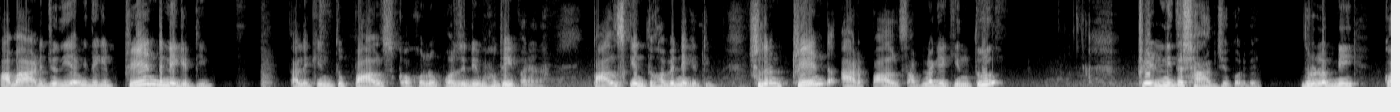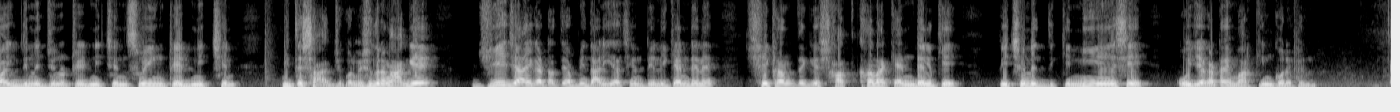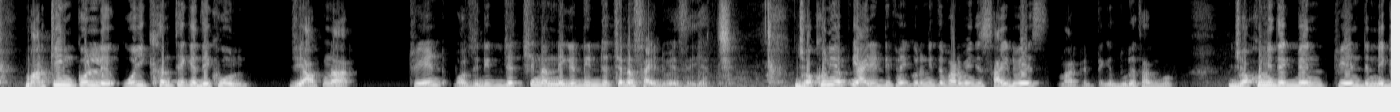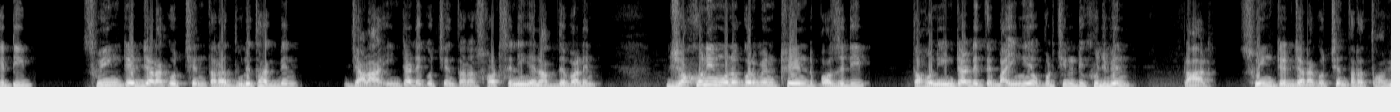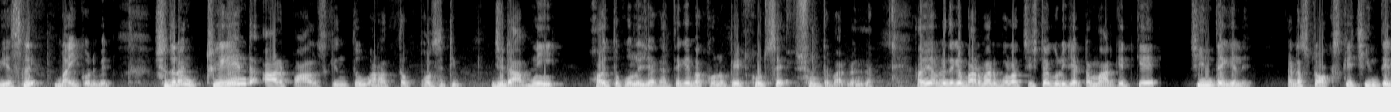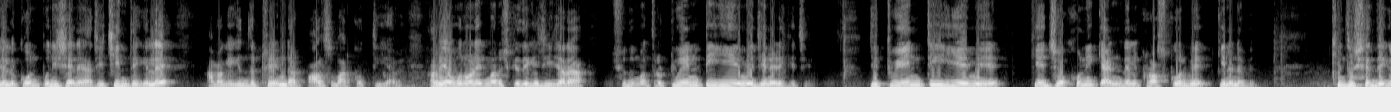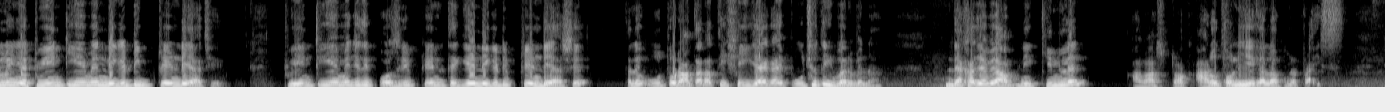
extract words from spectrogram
আবার যদি আমি দেখি ট্রেন্ড নেগেটিভ তাহলে কিন্তু পালস কখনো পজিটিভ হতেই পারে না। পালস কিন্তু হবে নেগেটিভ সুতরাং ট্রেন্ড আর পালস আপনাকে কিন্তু ট্রেড নিতে সাহায্য করবে। ধরুন আপনি কয়েকদিনের জন্য ট্রেড নিচ্ছেন সুইং ট্রেড নিচ্ছেন, নিতে সাহায্য করবে। সুতরাং আগে যে জায়গাটাতে আপনি দাঁড়িয়ে আছেন ডেলি ক্যান্ডেলে সেখান থেকে সাতখানা ক্যান্ডেলকে পেছনের দিকে নিয়ে এসে ওই জায়গাটায় মার্কিং করে ফেলুন। মার্কিং করলে ওইখান থেকে দেখুন যে আপনার ট্রেন্ড পজিটিভ যাচ্ছে না নেগেটিভ যাচ্ছে না সাইড সাইডওয়েজে যাচ্ছে। যখনই আপনি আইডেন্টিফাই করে নিতে পারবেন যে সাইড সাইডওয়েজ মার্কেট থেকে দূরে থাকব। যখনই দেখবেন ট্রেন্ড নেগেটিভ সুইং ট্রেড যারা করছেন তারা দূরে থাকবেন। যারা ইন্টারডে করছেন তারা শর্ট সেলিংয়ে নামতে পারেন। যখনই মনে করবেন ট্রেন্ড পজিটিভ তখন ইন্টারডেতে বাইংয়ে অপরচুনিটি খুঁজবেন। আর সুইং ট্রেড যারা করছেন, তারা তো অবভিয়াসলি বাই করবেন। সুতরাং ট্রেন্ড আর পালস কিন্তু মারাত্মক পজিটিভ যেটা আপনি হয়তো কোনো জায়গা থেকে বা কোনো পেড কোর্সে শুনতে পারবেন না। আমি আপনাদেরকে বারবার বলার চেষ্টা করি যে একটা মার্কেটকে চিনতে গেলে, একটা স্টকসকে চিনতে গেলে, কোন পজিশনে আছে চিনতে গেলে আমাকে কিন্তু ট্রেন্ড আর পালস বার করতেই হবে। আমি এমন অনেক মানুষকে দেখেছি যারা শুধুমাত্র টোয়েন্টি ইএমএ জেনে রেখেছে। যে টোয়েন্টি ইএমএ কে যখনই ক্যান্ডেল ক্রস করবে, কিনে নেবেন। কিন্তু সে দেখলোই না টোয়েন্টি এম এর নেগেটিভ ট্রেন্ডে আছে। টোয়েন্টি এম এ যদি পজিটিভ ট্রেন্ড থেকে নেগেটিভ ট্রেন্ডে আসে, তাহলে ও তো রাতারাতি সেই জায়গায় পৌঁছতেই পারবে না। দেখা যাবে আপনি কিনলেন, আবার স্টক আরও তলিয়ে গেল আপনার প্রাইস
